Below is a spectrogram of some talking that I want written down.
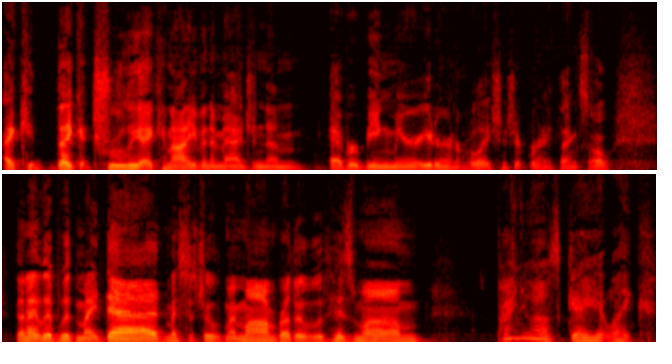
I could like truly I cannot even imagine them ever being married or in a relationship or anything. So then I lived with my dad, my sister with my mom, brother with his mom. Probably knew I was gay at like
